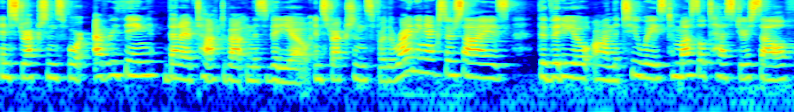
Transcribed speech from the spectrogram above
instructions for everything that I've talked about in this video. Instructions for the writing exercise, the video on the two ways to muscle test yourself,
